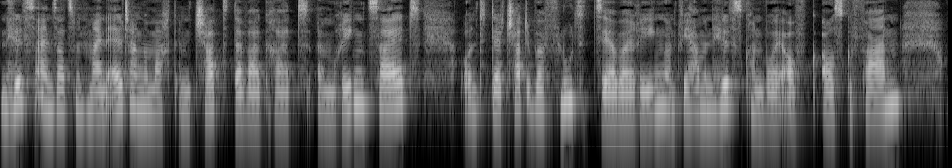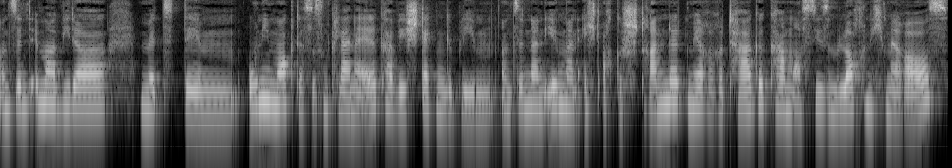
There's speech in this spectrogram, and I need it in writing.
einen Hilfseinsatz mit meinen Eltern gemacht im Tschad. Da war gerade ähm, Regenzeit und der Tschad überflutet sehr bei Regen und wir haben einen Hilfskonvoi auf, ausgefahren und sind immer wieder mit dem Unimog, das ist ein kleiner LKW, stecken geblieben und sind dann irgendwann echt auch gestrandet. Mehrere Tage kamen aus diesem Loch nicht mehr raus.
